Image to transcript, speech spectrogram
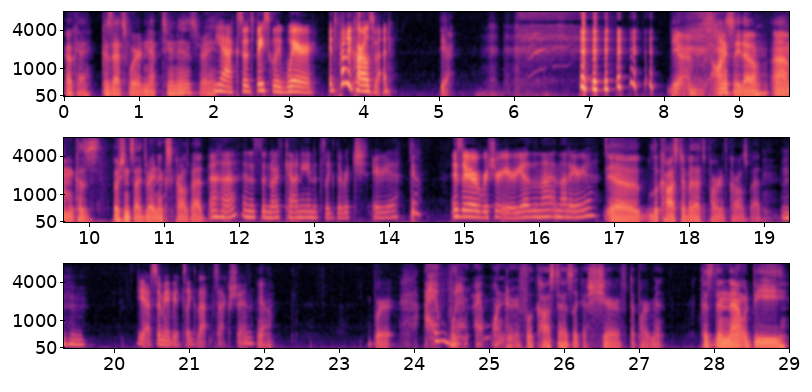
Okay. Because that's where Neptune is, right? Yeah, so it's basically where it's probably Carlsbad. Yeah. yeah. um, Honestly, though, because Oceanside's right next to Carlsbad. Uh huh. And it's the North County, and it's like the rich area. Yeah. Is there a richer area than that in that area? Uh, La Costa, but that's part of Carlsbad. Mm-hmm. Yeah, so maybe it's like that section. Yeah. Where I wouldn't. I wonder if La Costa has like a sheriff department, because then that would be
